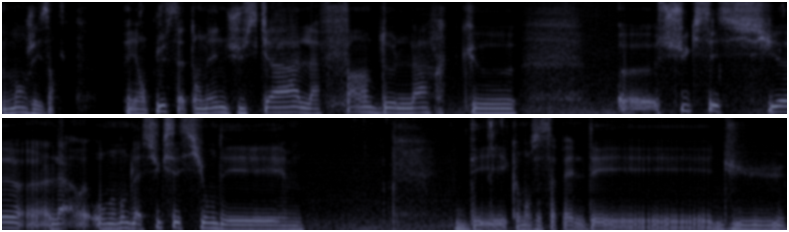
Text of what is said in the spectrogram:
mangez-en et en plus ça t'emmène jusqu'à la fin de l'arc euh, succession au moment de la succession des des comment ça s'appelle des du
